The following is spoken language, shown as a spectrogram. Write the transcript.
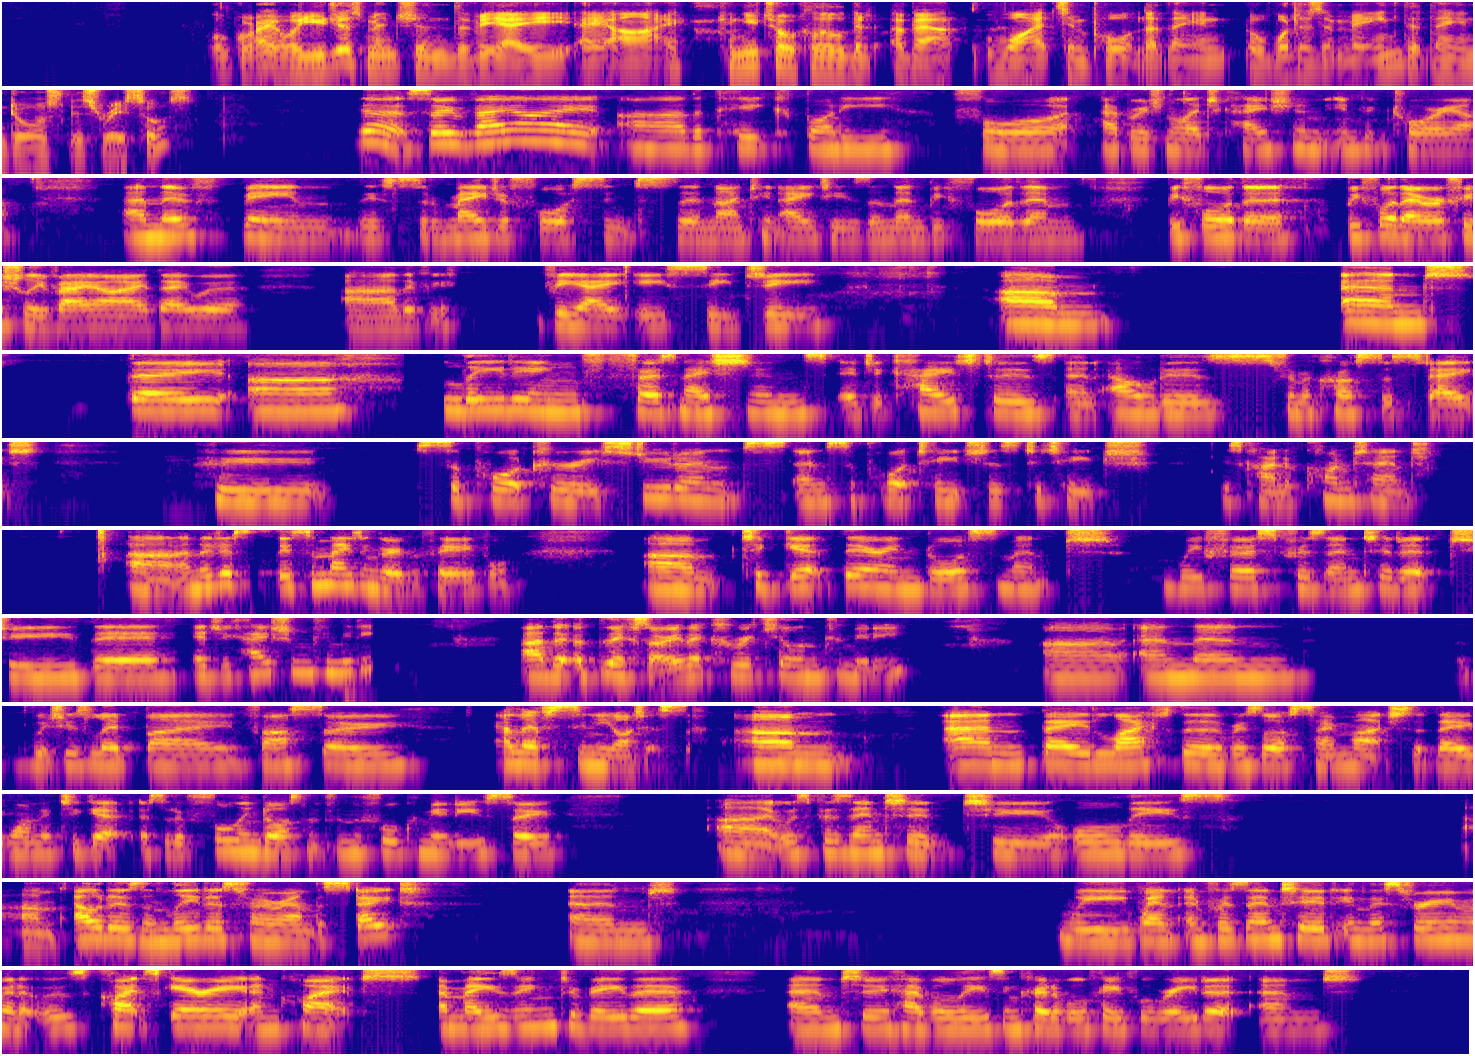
Well, great. Well, you just mentioned the VAI. Can you talk a little bit about why it's important that they, or what does it mean that they endorse this resource? Yeah, so VAI are the peak body for Aboriginal education in Victoria. And they've been this sort of major force since the 1980s. And then before them, before the before they were officially VAI, they were uh, the VAECG. Um, and they are leading First Nations educators and elders from across the state who support Koori students and support teachers to teach this kind of content. Uh, and they're just this amazing group of people. Um, to get their endorsement, we first presented it to their education committee, uh, their, their, sorry, their curriculum committee, uh, and then which is led by Vaso Elefsiniotis. Um, and they liked the resource so much that they wanted to get a sort of full endorsement from the full committee. So uh, it was presented to all these um, elders and leaders from around the state, and we went and presented in this room, and it was quite scary and quite amazing to be there and to have all these incredible people read it and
